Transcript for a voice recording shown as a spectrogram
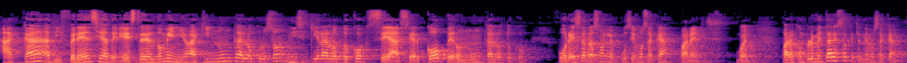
Acá, a diferencia de este del dominio, aquí nunca lo cruzó, ni siquiera lo tocó. Se acercó, pero nunca lo tocó. Por esa razón le pusimos acá paréntesis. Bueno, para complementar esto que tenemos acá,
